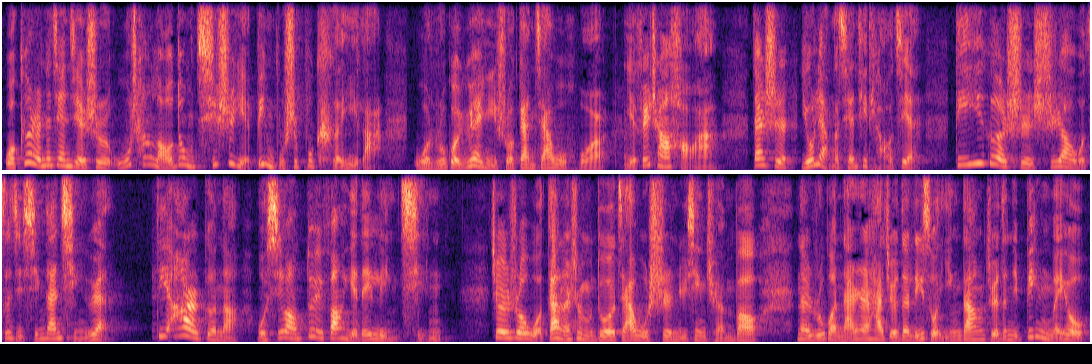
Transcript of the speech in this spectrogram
我个人的见解是，无偿劳动其实也并不是不可以啦。我如果愿意说干家务活儿，也非常好啊。但是有两个前提条件，第一个是需要我自己心甘情愿，第二个呢，我希望对方也得领情。就是说我干了这么多家务事，女性全包。那如果男人还觉得理所应当，觉得你并没有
